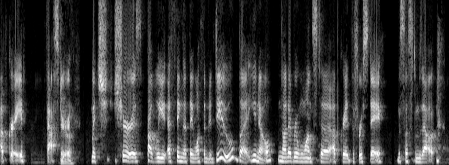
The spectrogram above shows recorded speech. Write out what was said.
upgrade faster. Yeah. Which sure is probably a thing that they want them to do, but you know, not everyone wants to upgrade the first day the system's out.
